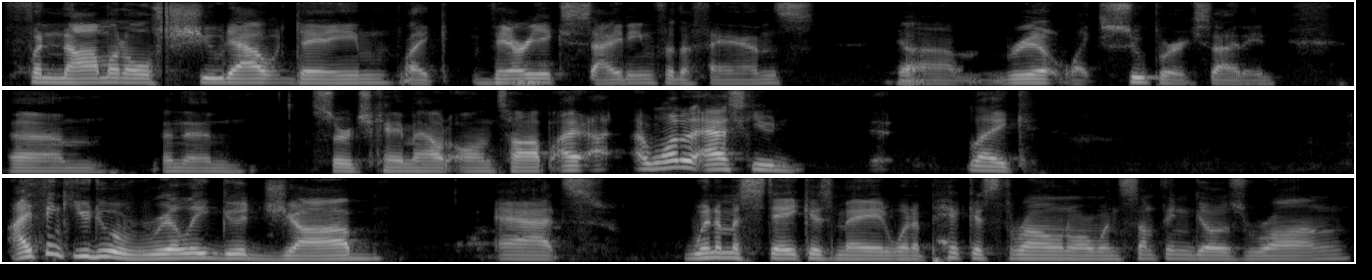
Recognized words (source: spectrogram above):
phenomenal shootout game, like very mm-hmm. exciting for the fans. Yeah. Um, real like super exciting. Um, and then Surge came out on top. I, I, I wanted to ask you, like, I think you do a really good job at when a mistake is made, when a pick is thrown, or when something goes wrong,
